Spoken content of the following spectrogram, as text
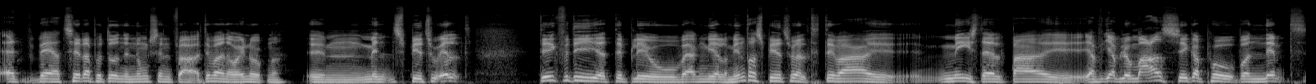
at være tættere på døden end nogensinde før. Det var en øjenåbner. Øhm, men spirituelt, det er ikke fordi, at det blev hverken mere eller mindre spirituelt. Det var øh, mest af alt bare... Øh, jeg, jeg blev meget sikker på, hvor nemt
